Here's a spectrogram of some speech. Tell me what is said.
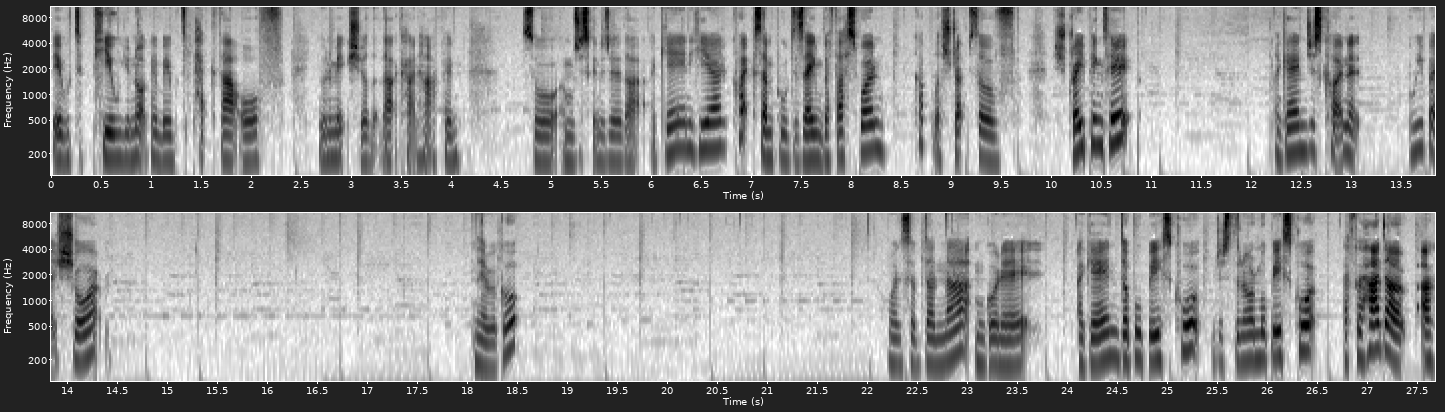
be able to peel. You're not going to be able to pick that off. You want to make sure that that can't happen. So I'm just going to do that again here. Quick, simple design with this one. A couple of strips of striping tape. Again, just cutting it a wee bit short. There we go. Once I've done that, I'm going to, again, double base coat, just the normal base coat. If we had a, a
